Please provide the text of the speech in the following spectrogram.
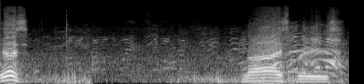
Yes. Nice, Breeze.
